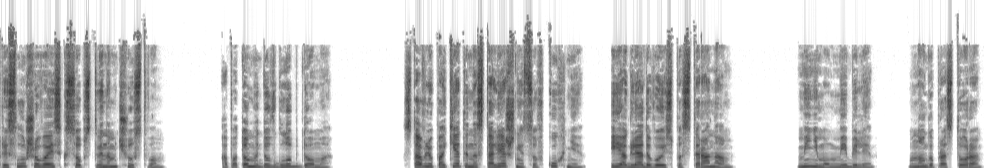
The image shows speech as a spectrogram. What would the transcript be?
прислушиваясь к собственным чувствам. А потом иду вглубь дома. Ставлю пакеты на столешницу в кухне и оглядываюсь по сторонам. Минимум мебели, много простора.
